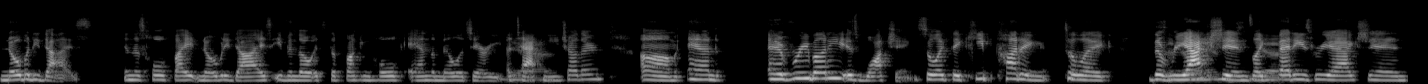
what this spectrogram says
nobody dies. In this whole fight, nobody dies, even though it's the fucking Hulk and the military attacking Yeah. each other. Um, and everybody is watching. So like they keep cutting to like the Civilians, reactions, like yeah. Betty's reaction,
